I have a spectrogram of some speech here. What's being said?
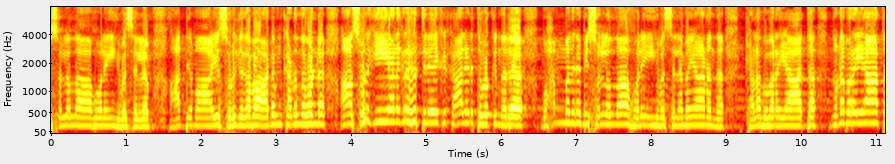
സ്വല്ലല്ലാഹു അലൈഹി വസ്ല്ലം ആദ്യമായി സ്വർഗ കവാടം കടന്നുകൊണ്ട് ആ സ്വർഗീയ അനുഗ്രഹത്തിലേക്ക് കാലെടുത്ത് വെക്കുന്നത് മുഹമ്മദ് നബി സ്വല്ലല്ലാഹു അലൈഹി വസ്ലമയാണെന്ന് കളവ് പറയാത്ത നുണ പറയാത്ത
